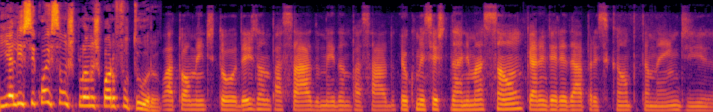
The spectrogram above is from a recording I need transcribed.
E Alice, quais são os planos para o futuro? Eu atualmente estou, desde o ano passado, meio do ano passado, eu comecei a estudar animação. Quero enveredar para esse campo também de,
